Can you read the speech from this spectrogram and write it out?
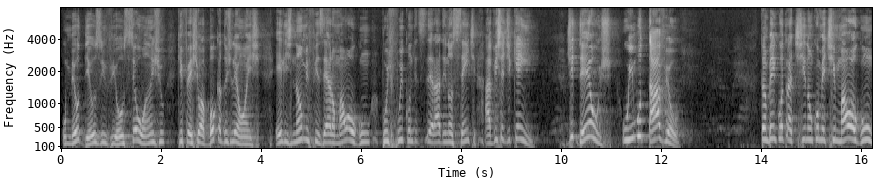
O meu Deus enviou o seu anjo que fechou a boca dos leões. Eles não me fizeram mal algum, pois fui considerado inocente à vista de quem? De Deus, o imutável. Também contra ti não cometi mal algum,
